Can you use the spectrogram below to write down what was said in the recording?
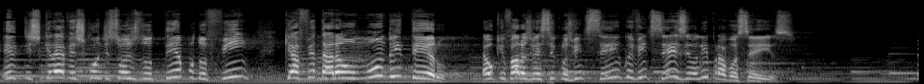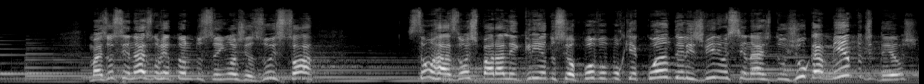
Ele descreve as condições do tempo do fim que afetarão o mundo inteiro. É o que fala os versículos 25 e 26. Eu li para você isso. Mas os sinais do retorno do Senhor Jesus só são razões para a alegria do seu povo, porque quando eles virem os sinais do julgamento de Deus,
